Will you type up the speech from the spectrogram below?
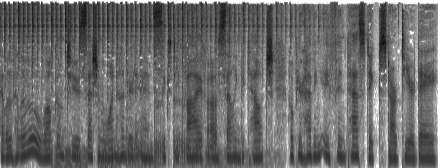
Hello, hello. Welcome to session 165 of Selling the Couch. Hope you're having a fantastic start to your day.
